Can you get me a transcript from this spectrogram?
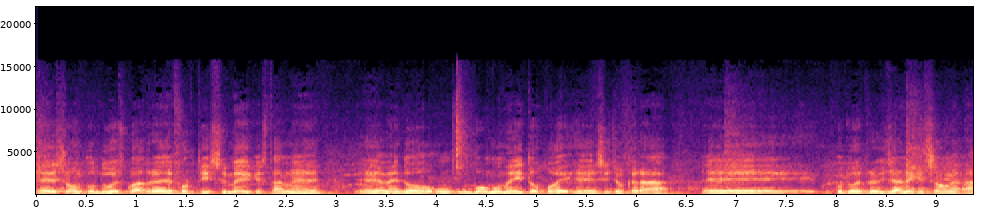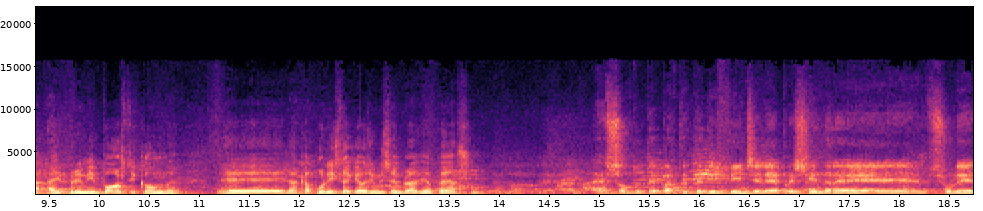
eh, sono con due squadre fortissime che stanno eh, avendo un, un, buon momento, poi eh, si giocherà eh, con due trevigiane che sono a, ai primi posti con eh, la capolista che oggi mi sembra abbia perso. Eh, sono tutte partite difficili a prescindere sulle,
